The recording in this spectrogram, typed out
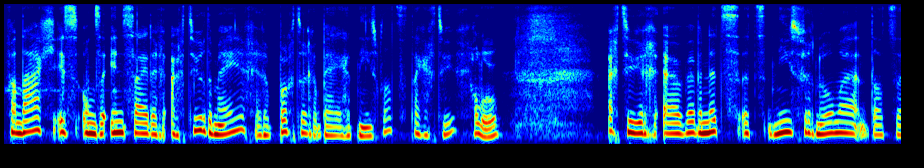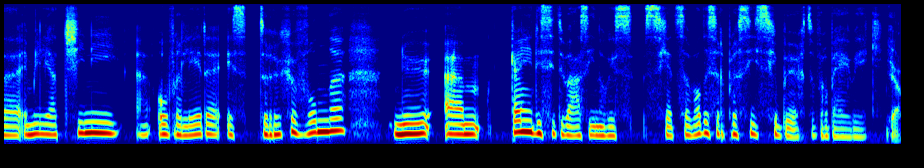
Vandaag is onze insider Arthur de Meijer, reporter bij Het Nieuwsblad. Dag Arthur. Hallo. Arthur, uh, we hebben net het nieuws vernomen dat uh, Emilia Cini uh, overleden is teruggevonden. Nu, um, kan je die situatie nog eens schetsen? Wat is er precies gebeurd de voorbije week? Ja,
